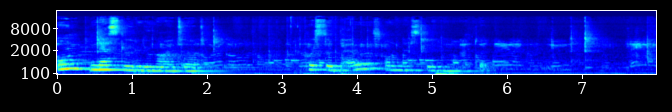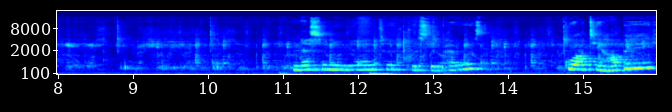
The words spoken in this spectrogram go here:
und Nestle United. Crystal Palace und Nestle United. Nestle United, Crystal Palace. Guati habe ich.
